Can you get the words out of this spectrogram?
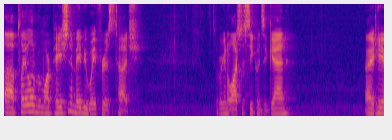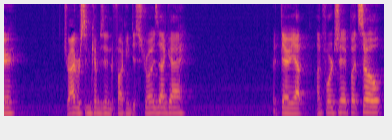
uh, play a little bit more patient and maybe wait for his touch. So we're going to watch the sequence again. Right here. Driverson comes in and fucking destroys that guy. Right there, yep. Unfortunate. But so,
